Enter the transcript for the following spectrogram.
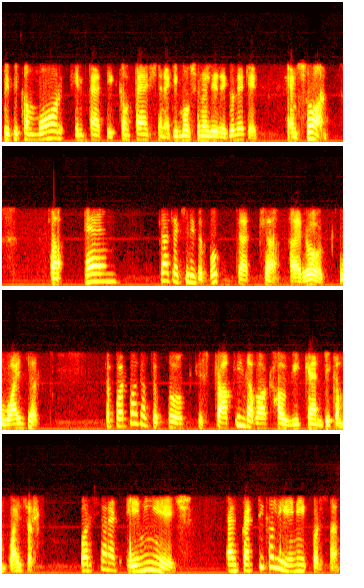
We become more empathic, compassionate, emotionally regulated, and so on. Uh, and that's actually the book that uh, I wrote, Wiser. The purpose of the book is talking about how we can become wiser. Person at any age, and practically any person,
